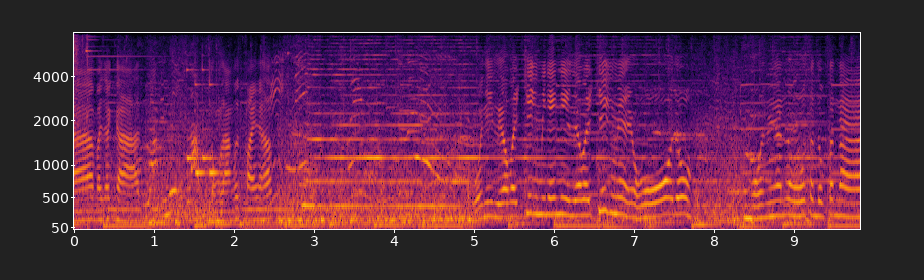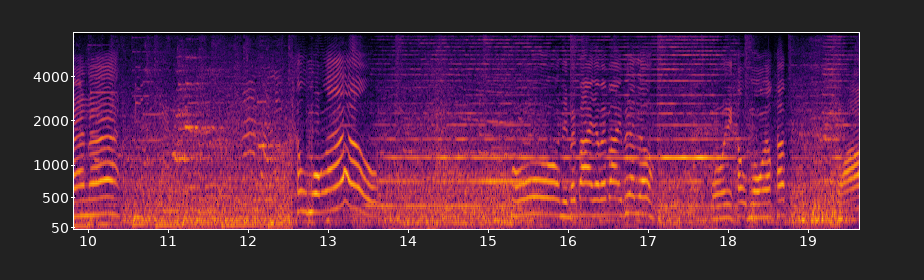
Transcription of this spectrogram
นะบรรยากาศตรงรางรถไฟนะครับโอ้โหนี่เรือไวกิ้งไม่ได้นี่เรือไวกิ้งเนี่ยโอ้โหดูหมุนกันโอ้สนุกสนานนะ เข้าโมงแล้ว โอ้นี่บายบายแล้วบายบายเพื่อนเราโอ้ยเข้าโมงแล้วครับว้า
